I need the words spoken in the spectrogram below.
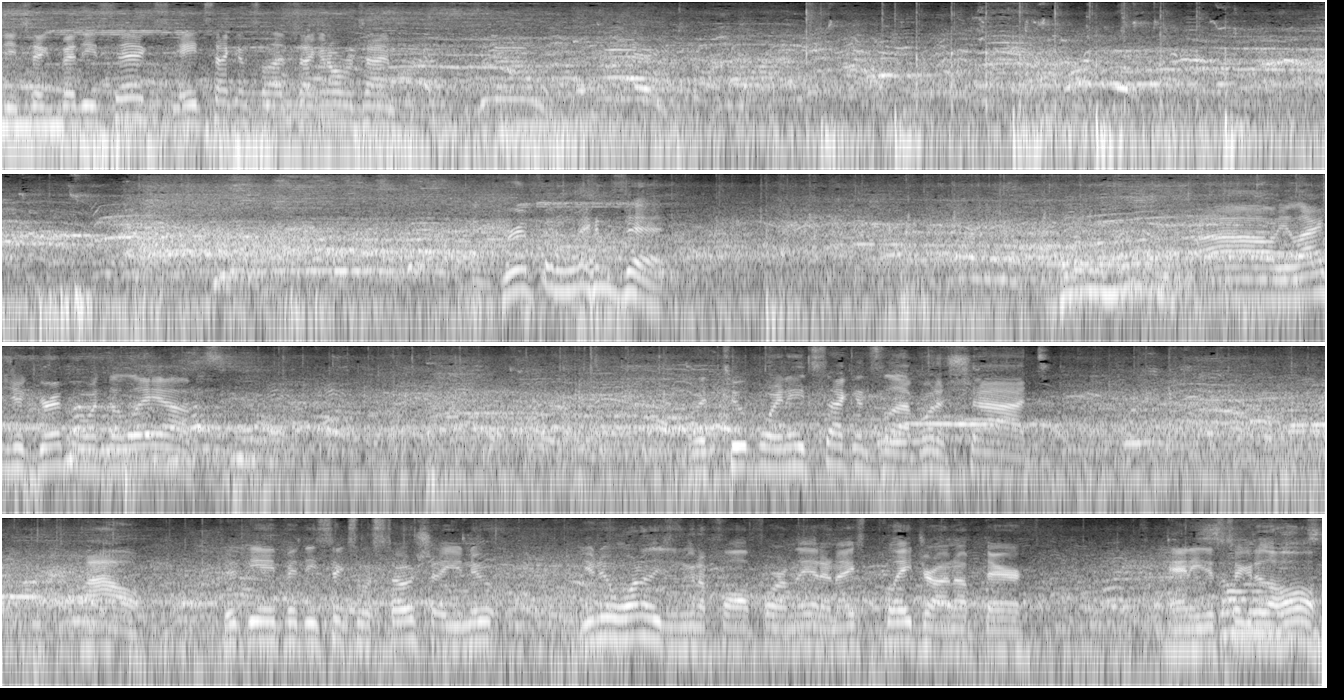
56-56, eight seconds left, second overtime. Griffin wins it. Wow, Elijah Griffin with the layup. With 2.8 seconds left. What a shot. Wow. 58-56 Westosha. You knew you knew one of these was going to fall for him. They had a nice play drawn up there. And he just took it to the hole.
